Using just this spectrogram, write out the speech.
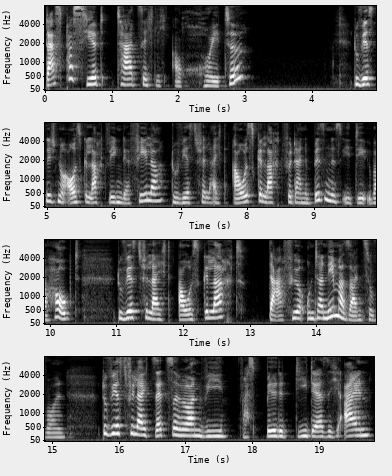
Das passiert tatsächlich auch heute. Du wirst nicht nur ausgelacht wegen der Fehler, du wirst vielleicht ausgelacht für deine Business-Idee überhaupt. Du wirst vielleicht ausgelacht dafür, Unternehmer sein zu wollen. Du wirst vielleicht Sätze hören wie, was bildet die der sich ein?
